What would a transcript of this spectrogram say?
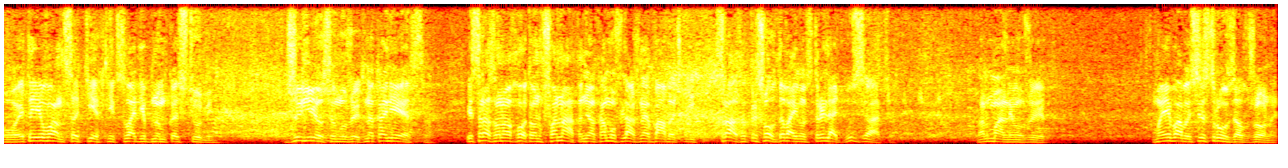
О, это Иван Сотехник в свадебном костюме. Женился мужик, наконец-то. И сразу на охоту, он фанат, у него камуфляжная бабочка. Сразу пришел, давай ему стрелять, гусяча. Нормальный мужик. Моей бабы сестру взял в жены.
